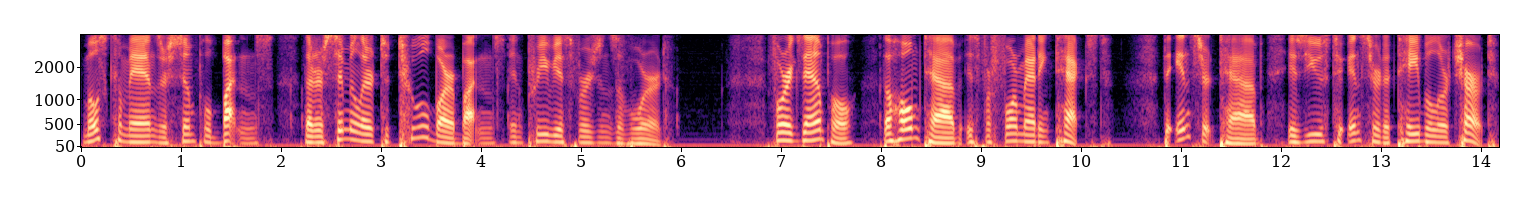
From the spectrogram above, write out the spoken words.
most commands are simple buttons that are similar to toolbar buttons in previous versions of Word. For example, the Home tab is for formatting text. The Insert tab is used to insert a table or chart.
